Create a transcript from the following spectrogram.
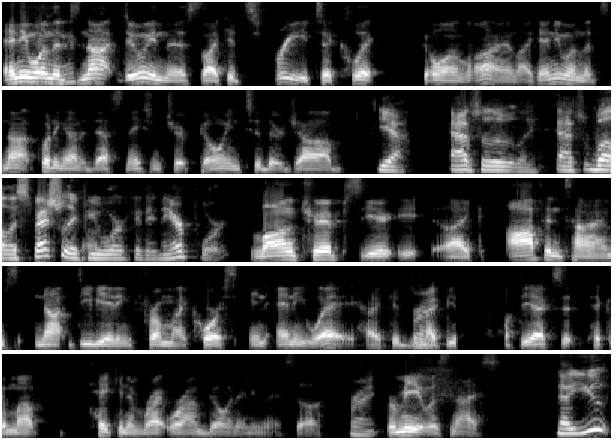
anyone that's not doing this, like it's free to click go online. Like anyone that's not putting on a destination trip, going to their job. Yeah Absolutely. Well, especially if you work at an airport. Long trips, you're like oftentimes not deviating from my course in any way. I could right. might be off the exit, pick them up, taking them right where I'm going anyway. So right. for me, it was nice. Now you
